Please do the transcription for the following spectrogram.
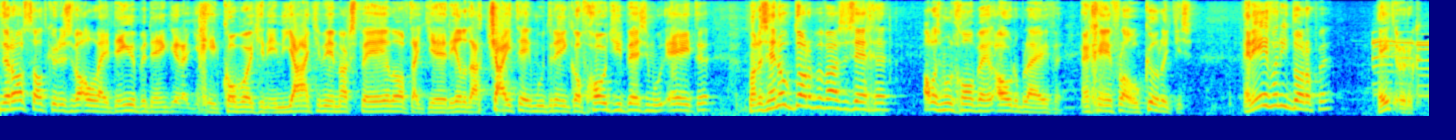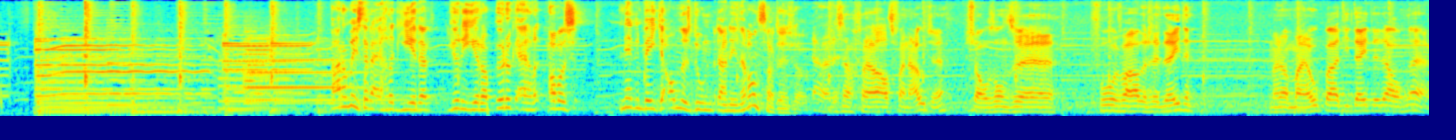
de Randstad kunnen ze wel allerlei dingen bedenken. Dat je geen cowboytje een indiaatje meer mag spelen. Of dat je de hele dag chai thee moet drinken. Of goji bessie moet eten. Maar er zijn ook dorpen waar ze zeggen... alles moet gewoon bij het oude blijven. En geen flauwe kulletjes. En een van die dorpen heet Urk. Waarom is er eigenlijk hier dat jullie hier op Urk eigenlijk alles net een beetje anders doen dan in de Randstad en zo? Ja, dat is nog van, als van oud, hè. Zoals onze eh, voorvaders het deden. Maar mijn opa die deed het al. Nou, ja,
